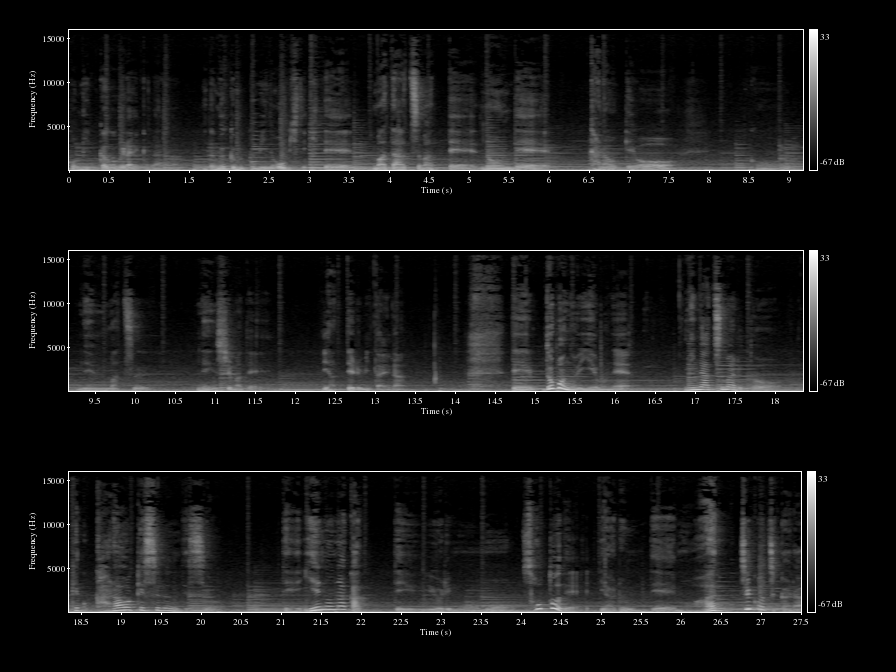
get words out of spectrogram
こう3日後ぐらいからまたムクムクみんな起きてきてまた集まって飲んでカラオケをこう年末年始までやってるみたいなでどこの家もねみんな集まると結構カラオケするんですよ。で家の中っていうよりももう外でやるんでもうあっちこっちから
